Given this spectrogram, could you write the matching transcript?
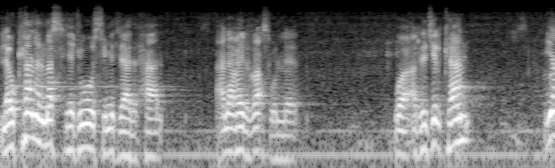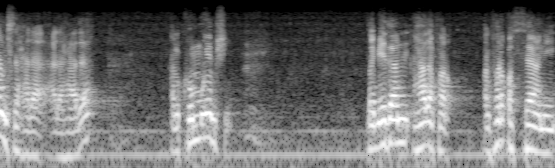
لو كان المسح يجوز في مثل هذا الحال على غير الرأس وال... والرجل كان يمسح على على هذا الكم ويمشي. طيب إذن هذا فرق. الفرق الثاني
